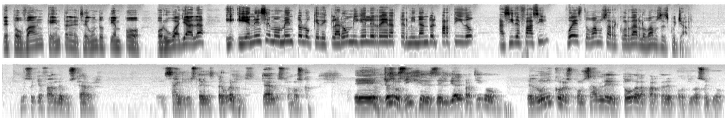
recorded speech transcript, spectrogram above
de Toubán que entra en el segundo tiempo por Uguayala, y, en ese momento lo que declaró Miguel Herrera terminando el partido, así de fácil, fue esto, vamos a recordarlo, vamos a escucharlo. No soy qué fan de buscar eh, sangre ustedes, pero bueno, ya los conozco. Eh, yo se los dije desde el día del partido, el único responsable de toda la parte deportiva soy yo.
